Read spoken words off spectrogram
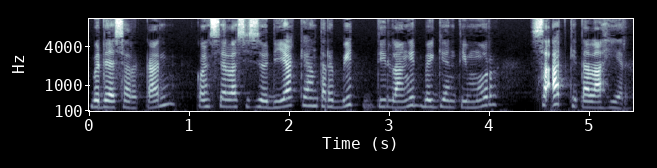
berdasarkan konstelasi zodiak yang terbit di langit bagian timur saat kita lahir.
